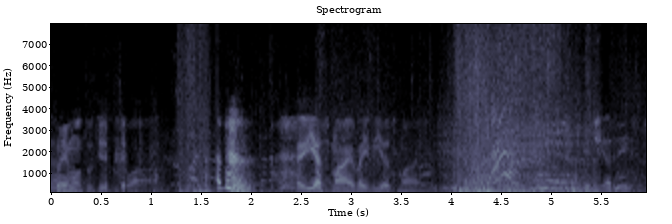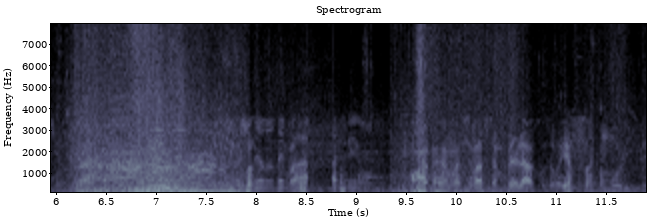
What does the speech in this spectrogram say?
abbiamo tutti qua? Vai via Smile, vai via Smile. Che ci arrischia. China non è male. Ma se va sempre là, cosa vai a fare a morire?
